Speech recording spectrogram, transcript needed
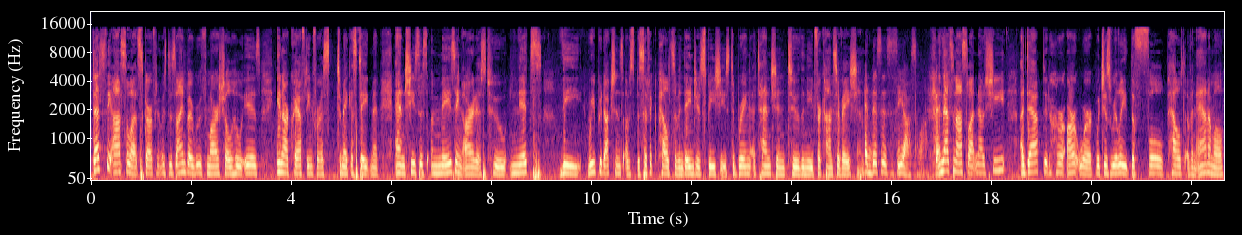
That's the ocelot scarf, and it was designed by Ruth Marshall, who is in our crafting for us to make a statement. And she's this amazing artist who knits the reproductions of specific pelts of endangered species to bring attention to the need for conservation. And this is the ocelot. and that's an ocelot. Now, she adapted her artwork, which is really the full pelt of an animal,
